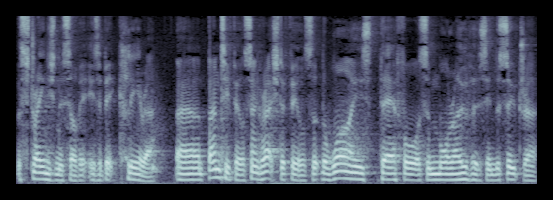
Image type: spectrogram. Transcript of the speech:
the strangeness of it is a bit clearer. Uh, Bhante feels, Sangharakshita feels that the whys, therefores, and moreovers in the sutra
